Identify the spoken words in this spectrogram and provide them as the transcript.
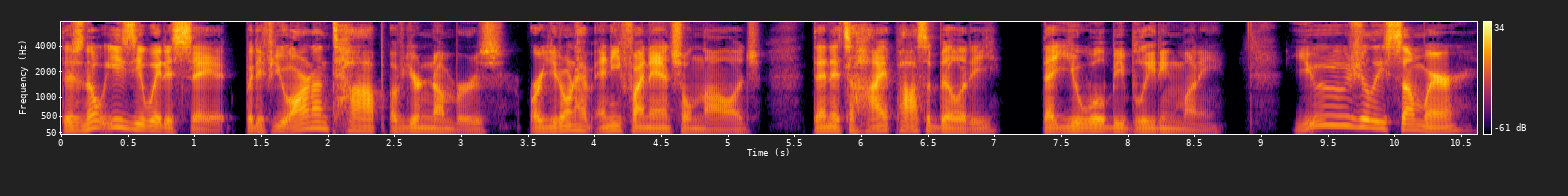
There's no easy way to say it, but if you aren't on top of your numbers or you don't have any financial knowledge, then it's a high possibility that you will be bleeding money, usually somewhere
